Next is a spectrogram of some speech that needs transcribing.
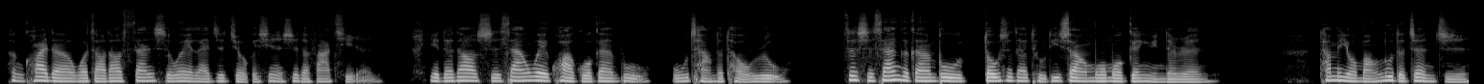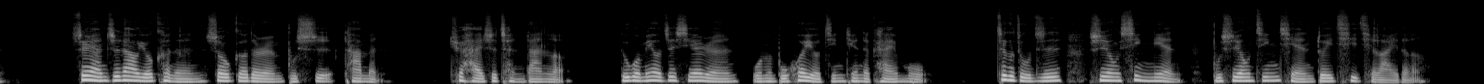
很快的，我找到三十位来自九个县市的发起人，也得到十三位跨国干部无偿的投入。这十三个干部都是在土地上默默耕耘的人。他们有忙碌的正职，虽然知道有可能收割的人不是他们，却还是承担了。如果没有这些人，我们不会有今天的开幕。这个组织是用信念，不是用金钱堆砌起来的。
